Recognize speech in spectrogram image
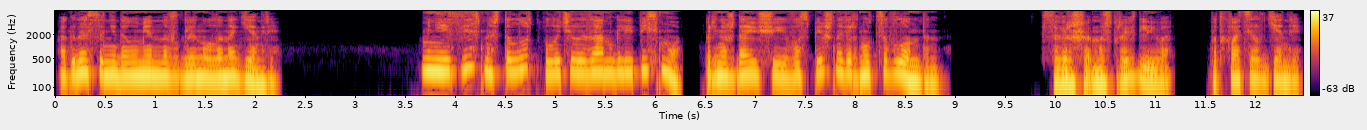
Агнеса недоуменно взглянула на Генри. «Мне известно, что лорд получил из Англии письмо, принуждающее его спешно вернуться в Лондон. «Совершенно справедливо», — подхватил Генри.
